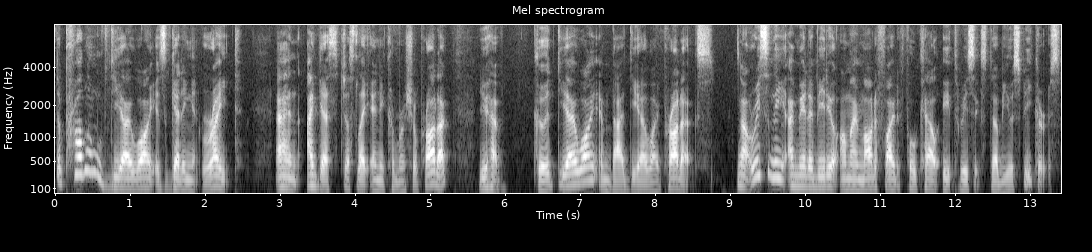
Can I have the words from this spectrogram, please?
The problem with DIY is getting it right. And I guess just like any commercial product, you have good DIY and bad DIY products. Now recently I made a video on my modified Focal 836W speakers.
